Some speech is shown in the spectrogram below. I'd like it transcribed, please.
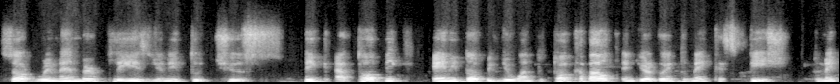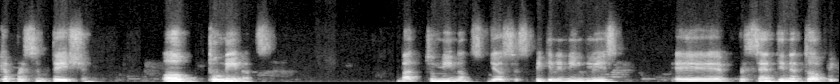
So remember, please, you need to choose, pick a topic, any topic you want to talk about, and you're going to make a speech, to make a presentation of two minutes. But two minutes just speaking in English, uh, presenting a topic.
